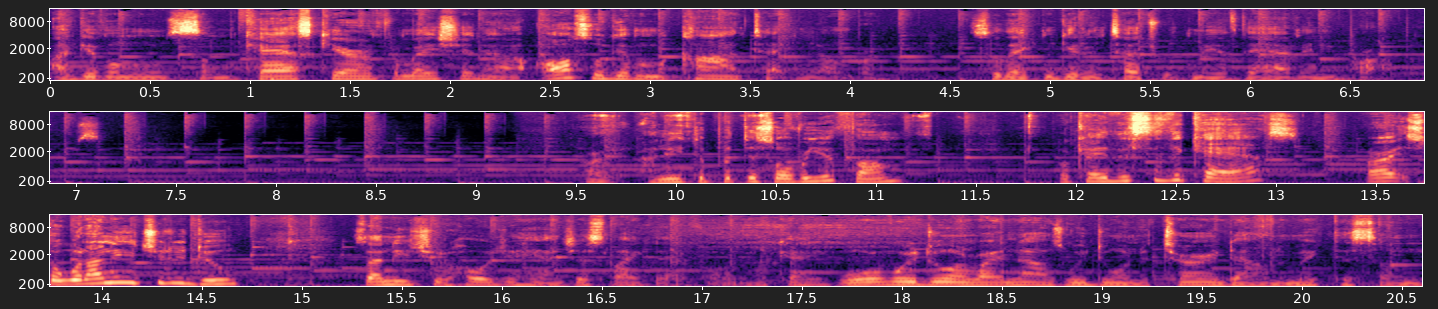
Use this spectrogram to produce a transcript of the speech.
I give them some cast care information and I also give them a contact number so they can get in touch with me if they have any problems. All right, I need to put this over your thumb. Okay, this is the cast. All right, so what I need you to do is I need you to hold your hand just like that for me, okay? What we're doing right now is we're doing a turn down to make this a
